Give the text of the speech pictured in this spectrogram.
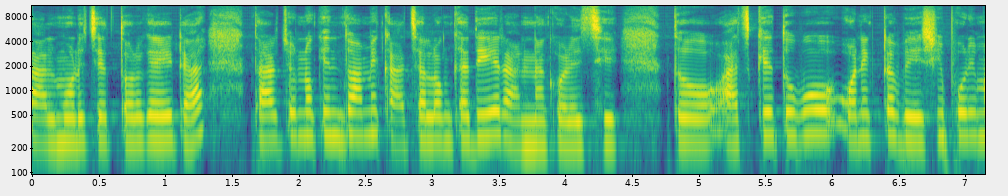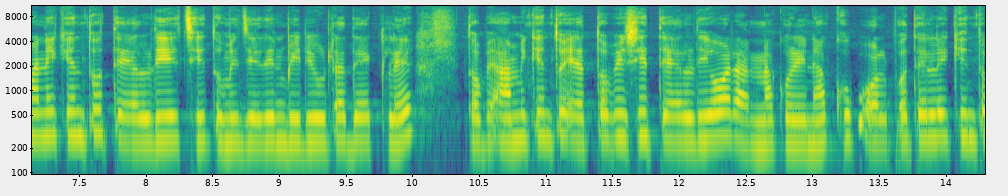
লাল মরিচের তরকারিটা। তার জন্য কিন্তু আমি কাঁচা লঙ্কা দিয়ে রান্না করেছি। তো আজকে তবু অনেকটা বেশি পরিমাণে কিন্তু তেল দিয়েছি, তুমি যেদিন ভিডিওটা দেখলে, তবে আমি কিন্তু এত বেশি তেল দিয়েও রান্না করি না, খুব অল্প তেলে কিন্তু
